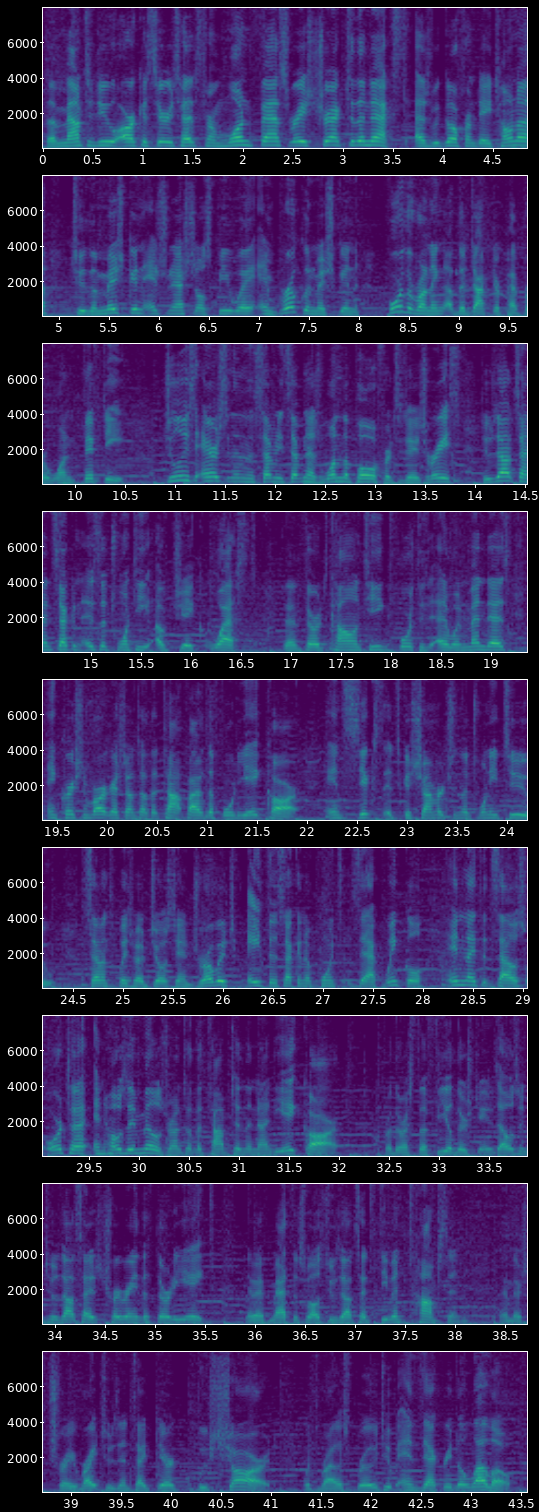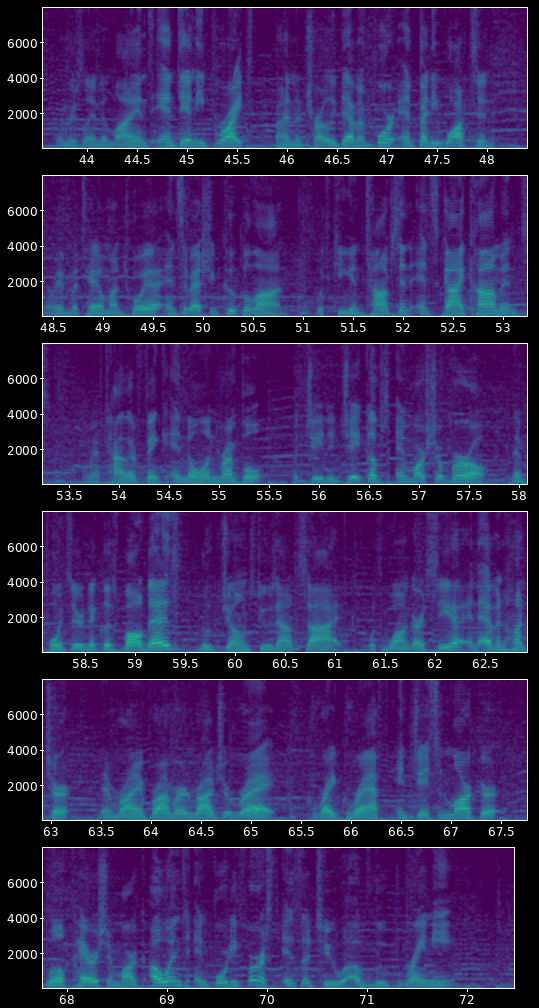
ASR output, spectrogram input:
The Mountain Dew ARCA Series heads from one fast racetrack to the next as we go from Daytona to the Michigan International Speedway in Brooklyn, Michigan for the running of the Dr. Pepper 150. Julius Anderson in the 77 has won the pole for today's race. His outside second is the 20 of Jake West. Then third is Colin Teague, fourth is Edwin Mendez, and Christian Vargas on top of the top five of the 48 car. In sixth, it's Kashamovich in the 22. Seventh place, we have Joe Sandrovich. Eighth is second in points, Zach Winkle. In ninth, it's Silas Orta, and Jose Mills runs to the top 10 in the 98 car. For the rest of the field, there's James Ellison his outside, Trey Rainey the 38. Then we have Matheus Wells his outside, Stephen Thompson. Then there's Trey Wright his inside, Derek Bouchard, with Riley Spurley and Zachary DeLello. Then there's Landon Lyons and Danny Bright. Behind them, Charlie Davenport and Benny Watson. Then we have Mateo Montoya and Sebastian Kukulan with Keegan Thompson and Sky Commons. And we have Tyler Fink and Nolan Rempel with Jaden Jacobs and Marshall Burrow. Then points there Nicholas Valdez, Luke Jones to his outside with Juan Garcia and Evan Hunter. Then Ryan Brommer and Roger Ray, Greg Graff and Jason Larker, Will Parrish and Mark Owens, and 41st is the two of Luke Rainey.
